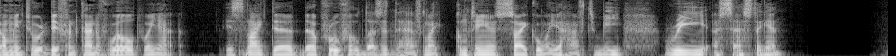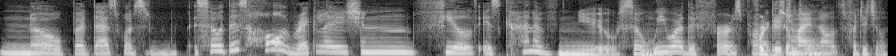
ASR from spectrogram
come into a different kind of world where yeah, it's like the the approval. Does it have like continuous cycle where you have to be reassessed again? no, but that's what's, so this whole regulation field is kind of new. So hmm. we were the first product to my knowledge for digital,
